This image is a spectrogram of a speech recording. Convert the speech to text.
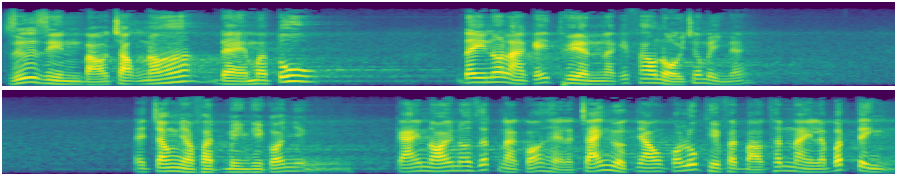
Giữ gìn, bảo trọng nó để mà tu. Đây nó là cái thuyền, là cái phao nổi cho mình đấy. Trong nhà phật mình thì có những cái nói nó rất là có thể là trái ngược nhau. Có lúc thì phật bảo thân này là bất tỉnh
